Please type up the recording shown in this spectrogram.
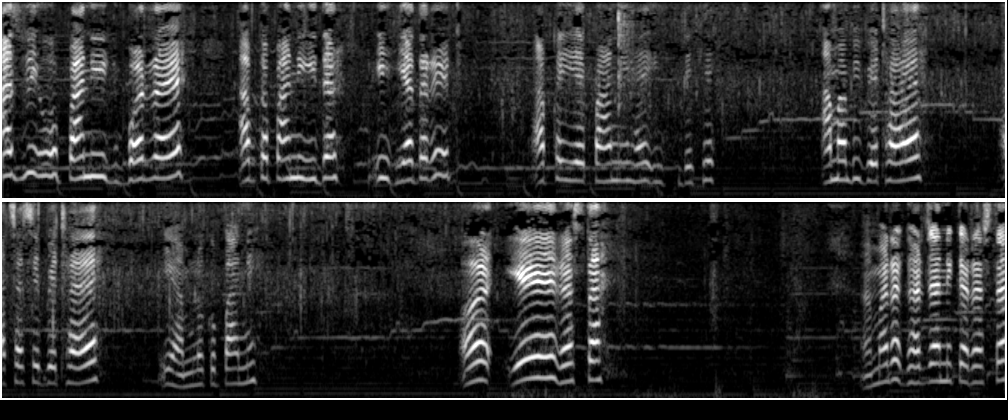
आज भी वो पानी बढ़ रहा है। आपका पानी इधर यादा रेट आपका ये पानी है देखिए। आमा भी बैठा है अच्छा से बैठा है। ये हम लोग को पानी। और ये रास्ता, हमारा घर जाने का रास्ता।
